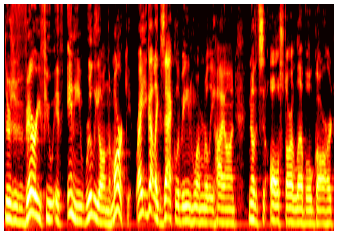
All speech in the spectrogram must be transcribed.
there's very few, if any, really on the market, right? You got like Zach LaVine, who I'm really high on. You know, that's an all star level guard,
